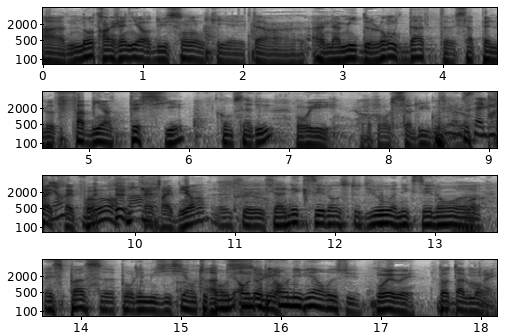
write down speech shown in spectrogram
À notre ingénieur du son, qui est un, un ami de longue date, s'appelle Fabien Tessier. qu'on salue. Oui, on le salue, on le salue très bien. très fort, très très bien. Euh, C'est c'est un excellent studio, un excellent euh, espace pour les musiciens. En tout cas, on, on est, on est bien reçu. Oui, oui, totalement. Ouais.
